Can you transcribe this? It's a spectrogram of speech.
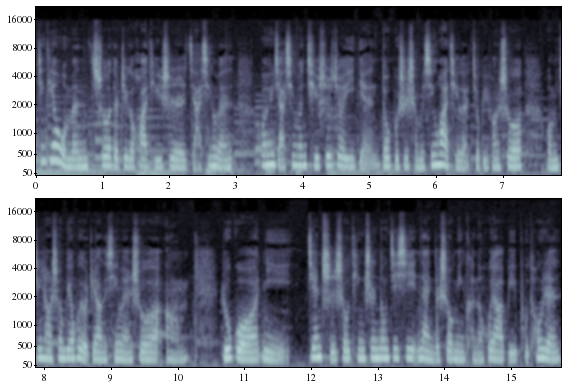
今天我们说的这个话题是假新闻。关于假新闻，其实这一点都不是什么新话题了。就比方说，我们经常身边会有这样的新闻说，嗯，如果你。坚持收听声东击西，那你的寿命可能会要比普通人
